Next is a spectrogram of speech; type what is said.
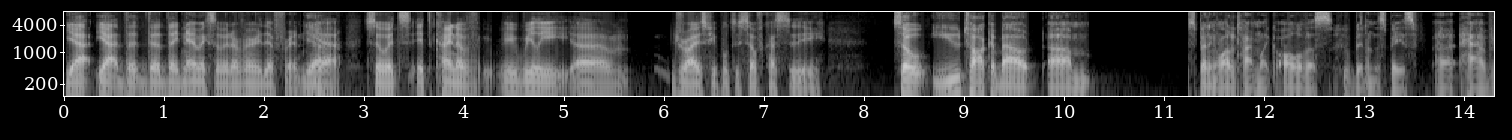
Yeah, yeah. The the dynamics of it are very different. Yeah. So it's it's kind of it really um, drives people to self custody. so you talk about um, spending a lot of time, like all of us who've been in the space uh, have,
